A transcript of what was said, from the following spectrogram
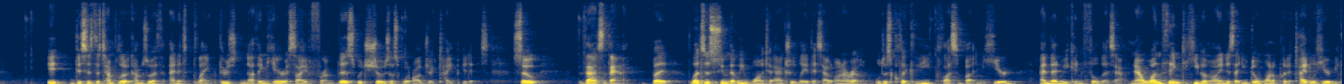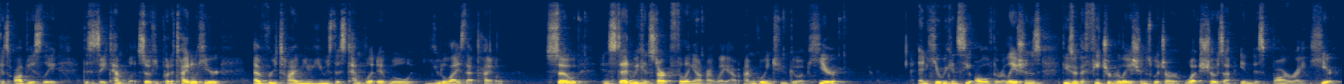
it, this is the template it comes with and it's blank. There's nothing here aside from this, which shows us what object type it is. So that's that. But let's assume that we want to actually lay this out on our own. We'll just click the plus button here, and then we can fill this out. Now, one thing to keep in mind is that you don't want to put a title here because obviously this is a template. So if you put a title here, every time you use this template, it will utilize that title. So instead, we can start filling out our layout. I'm going to go up here, and here we can see all of the relations. These are the featured relations, which are what shows up in this bar right here.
